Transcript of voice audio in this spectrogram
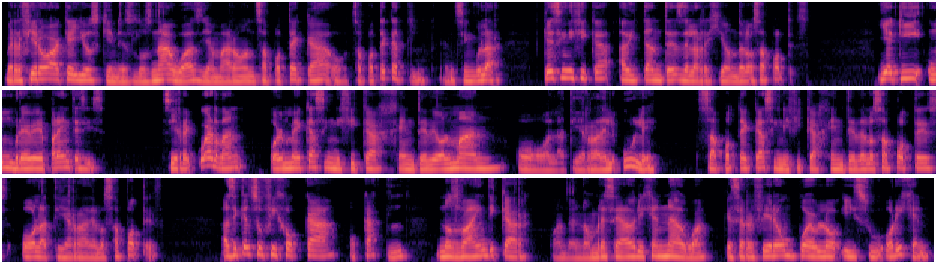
Me refiero a aquellos quienes los nahuas llamaron Zapoteca o Zapotecatl en singular, que significa habitantes de la región de los zapotes. Y aquí un breve paréntesis. Si recuerdan, Olmeca significa gente de Olmán o la tierra del hule. Zapoteca significa gente de los zapotes o la tierra de los zapotes. Así que el sufijo ka o catl nos va a indicar, cuando el nombre sea de origen náhuatl, que se refiere a un pueblo y su origen.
